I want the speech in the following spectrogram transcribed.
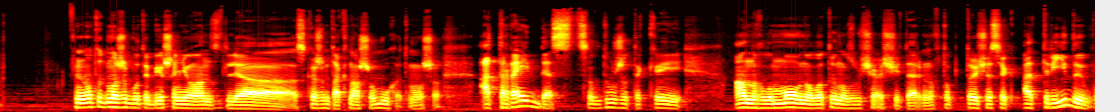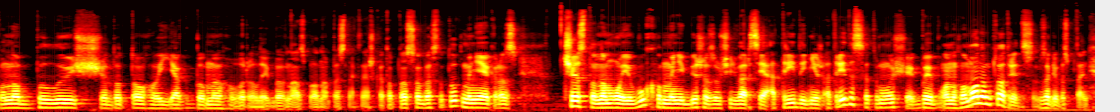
Ну, тут може бути більше нюанс для, скажімо так, нашого вуха, тому що Атрейдес це дуже такий англомовно латино звучащий термін. Тобто той час як Атріди, воно ближче до того, як би ми говорили, якби в нас була написана книжка. Тобто, особисто тут мені якраз. Чисто на моє вухо мені більше звучить версія Атріди, ніж Атрідеса, тому що якби я був англомовним, то Атрідеса, взагалі без питань.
